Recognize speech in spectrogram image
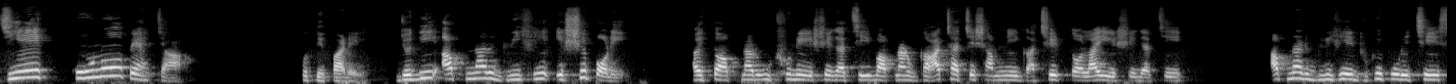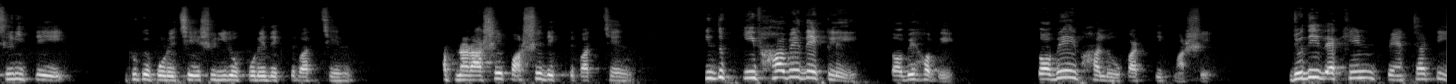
যে কোনো পেঁচা হতে পারে। যদি আপনার গৃহে এসে পড়ে, হয়তো আপনার উঠোনে এসে গেছে বা আপনার গাছ আছে সামনে, গাছের তলায় এসে গেছে আপনার গৃহে ঢুকে পড়েছে, সিঁড়িতে ঢুকে পড়েছে, সিঁড়ির ওপরে দেখতে পাচ্ছেন। আপনার আশেপাশে দেখতে পাচ্ছেন। কিন্তু কীভাবে দেখলে তবে হবে? তবেই ভালো কার্তিক মাসে। যদি দেখেন পেঁচাটি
